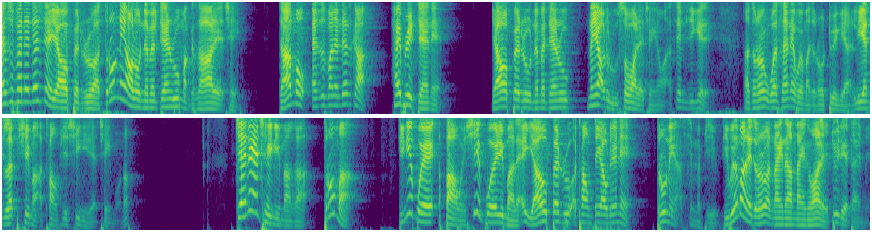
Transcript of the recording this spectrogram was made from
Enzo Fernandez နဲ့ရောပက်ဒရိုကသူတို့နှစ်ယောက်လုံး number 10 room မှာကစားရတဲ့အချိန်ဒါမှမဟုတ် Enzo Fernandez က hybrid 10နဲ့ရောပက်ဒရိုနံပါတ်10 room နှစ်ယောက်အတူတူဆော့ရတဲ့အချိန်တော့အဆင်ပြေခဲ့တယ်ဒါကျွန်တော်တို့ West Ham နဲ့ပွဲမှာကျွန်တော်တို့တွေ့ခဲ့ရတယ် Liam Delap ရှေ့မှာအထောင်ဖြစ်ရှိနေတဲ့အချိန်ပေါ့နော်ကျန်တဲ့အချိန်တွေမှာကသူတို့မှာ ဒီနေ့ပွဲအပါဝင်ရှေ့ပွဲတွေမှာလည်းအဲ့ရောပက်ဒရိုအထောင်တစ်ယောက်တည်းနဲ့သူတို့နဲ့အဆင်မပြေဘူးဒီပွဲမှာလည်းကျွန်တော်တို့ကနိုင်တာနိုင်သွားတယ်တွေ့တဲ့အတိုင်းပဲ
